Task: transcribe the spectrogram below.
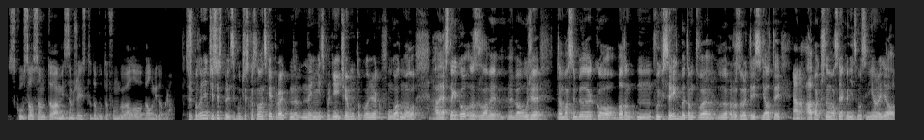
skúsil som to a myslím, že istú dobu to fungovalo veľmi dobre. Což podle mě čistě z principu československý projekt není nic proti ničemu, to podle mě jako fungovat mohlo, mm. ale já si tak jako z hlavy vybavu, že tam vlastně byl jako, byl tam tvůj ksicht, byl tam tvoje mm. rozhovory, který si dělal ty, ano. a pak už tam vlastně jako nic moc jiného nedělal.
